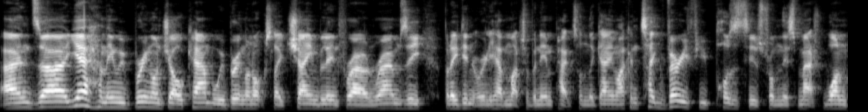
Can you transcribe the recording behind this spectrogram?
And uh, yeah, I mean, we bring on Joel Campbell, we bring on Oxlade Chamberlain for Aaron Ramsey, but they didn't really have much of an impact on the game. I can take very few positives from this match. One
